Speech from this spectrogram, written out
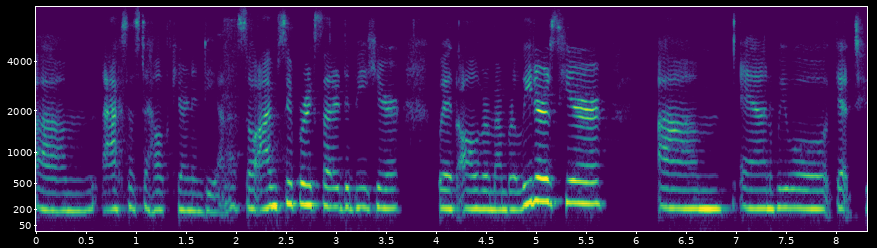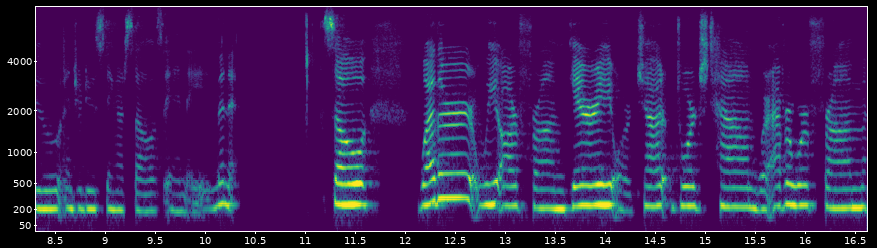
um, access to healthcare in Indiana. So I'm super excited to be here with all of our member leaders here um, and we will get to introducing ourselves in a minute. So whether we are from Gary or Georgetown, wherever we're from,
